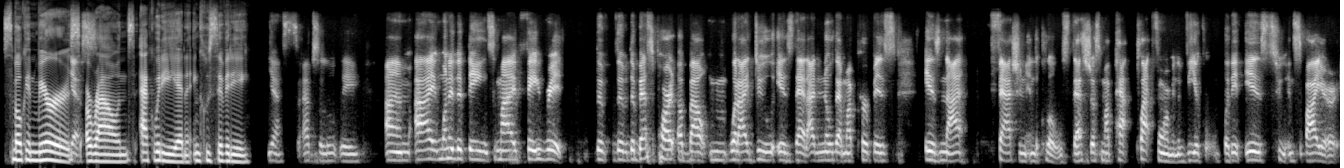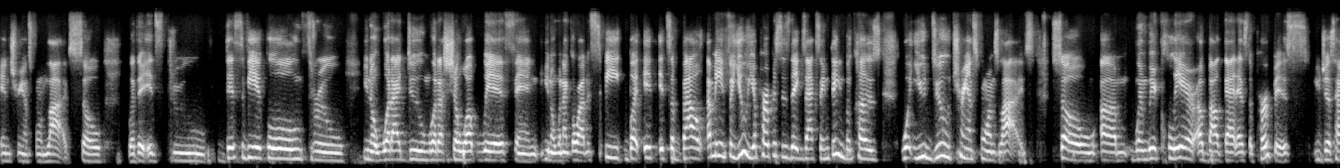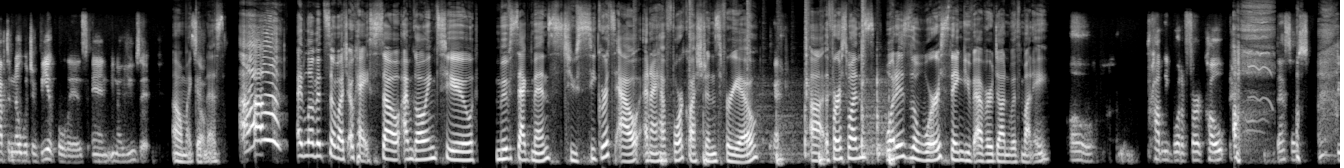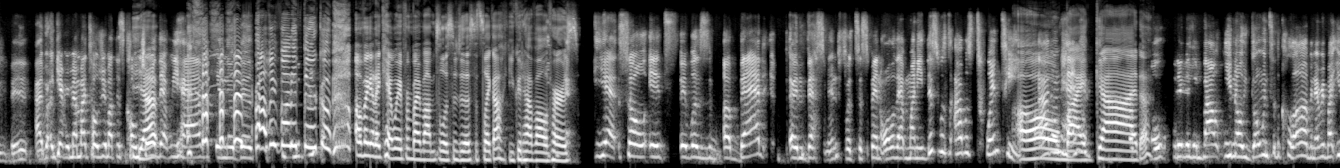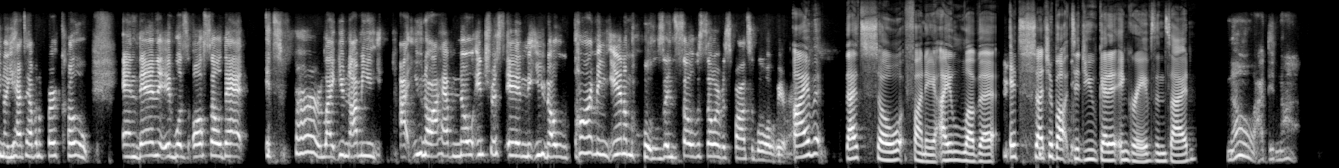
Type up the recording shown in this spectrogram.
smoke and mirrors yes. around equity and inclusivity. Yes, absolutely. Um, I one of the things my favorite the, the the best part about what I do is that I know that my purpose is not fashion in the clothes. That's just my pa- platform in the vehicle, but it is to inspire and transform lives. So whether it's through this vehicle, through you know what I do and what I show up with, and you know when I go out and speak, but it, it's about. I mean, for you, your purpose is the exact same thing because what you do transforms lives. So um, when we're clear about that as the purpose, you just have to know what your vehicle is and you know use it. Oh my so. goodness. Ah, I love it so much. Okay, so I'm going to move segments to secrets out, and I have four questions for you. Okay. Uh, the first one's What is the worst thing you've ever done with money? Oh, probably bought a fur coat. That's so stupid. I again remember I told you about this culture yep. that we have in the, the probably bought a fur coat. Oh my god, I can't wait for my mom to listen to this. It's like, oh, you could have all of hers yeah so it's it was a bad investment for to spend all of that money. This was i was 20 oh my god. coat, but it was about you know going to the club and everybody you know you had to have on a fur coat. And then it was also that it's fur like you know i mean i you know i have no interest in you know harming animals and so it was so irresponsible all the way around. I'm that's so funny. I love it. It's such a bot did you get it engraved inside no, I did not.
